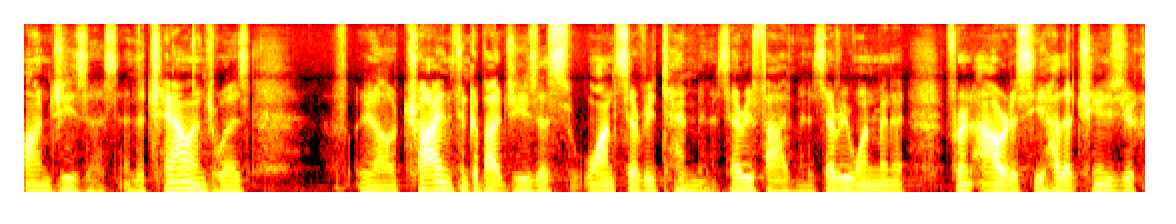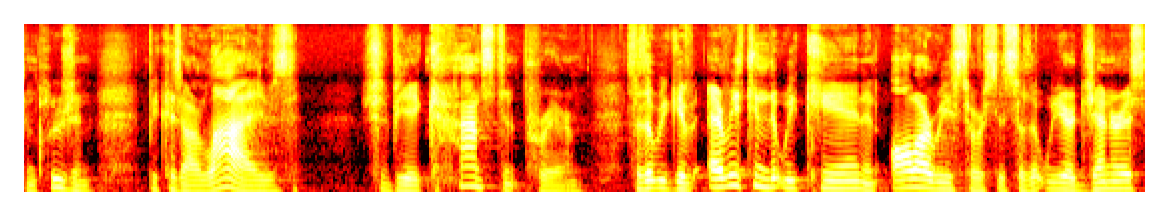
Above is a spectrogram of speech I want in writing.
on Jesus? And the challenge was, you know, try and think about Jesus once every 10 minutes, every five minutes, every one minute for an hour to see how that changes your conclusion. Because our lives should be a constant prayer so that we give everything that we can and all our resources so that we are generous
